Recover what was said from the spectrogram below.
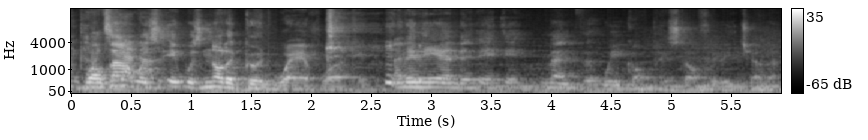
and then Well, that together. was it. Was not a good way of working, and in the end, it, it, it meant that we got pissed off with each other,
